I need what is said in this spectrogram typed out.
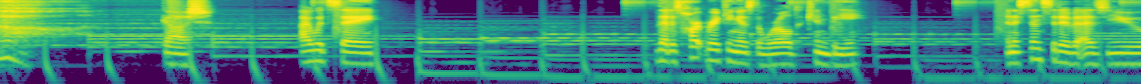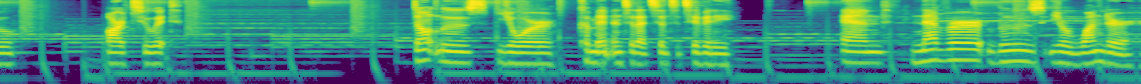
Gosh, I would say that as heartbreaking as the world can be, and as sensitive as you are to it, don't lose your commitment to that sensitivity and never lose your wonder.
